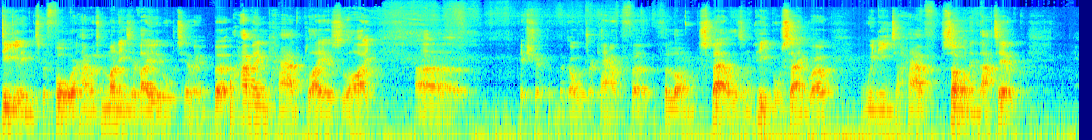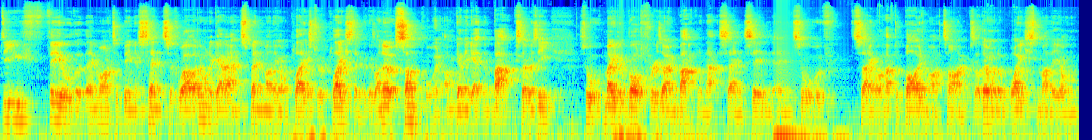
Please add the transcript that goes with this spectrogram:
dealings before and how much money is available to him. But having had players like uh, Bishop and McGoldrick out for, for long spells and people saying, well, we need to have someone in that ilk, do you feel that there might have been a sense of, well, I don't want to go out and spend money on players to replace them because I know at some point I'm going to get them back? So has he sort of made a rod for his own back in that sense in, in sort of saying I'll have to bide my time because I don't want to waste money on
